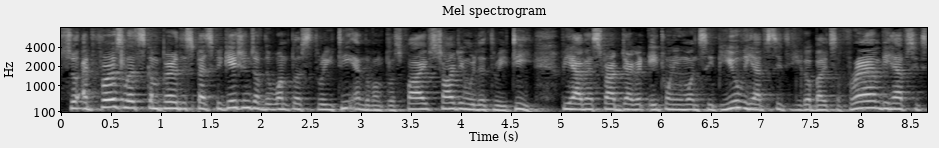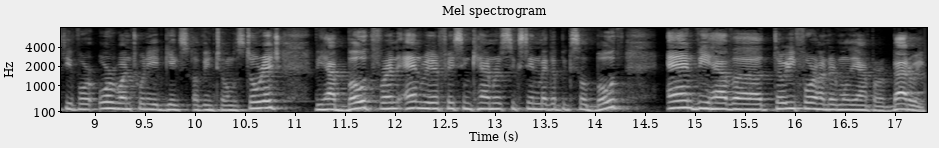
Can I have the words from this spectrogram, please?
So at first, let's compare the specifications of the OnePlus 3T and the OnePlus 5, starting with the 3T. We have a Snapdragon 821 CPU, we have 6 gigabytes of RAM, we have 64 or 128 gigs of internal storage, we have both front and rear facing cameras, 16 megapixel both, and we have a 3400 milliampere battery.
